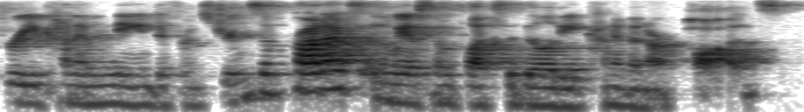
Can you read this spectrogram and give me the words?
three kind of main different streams of products and we have some flexibility kind of in our pods.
